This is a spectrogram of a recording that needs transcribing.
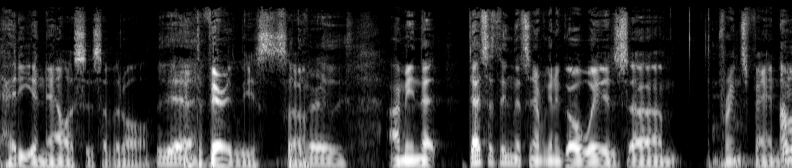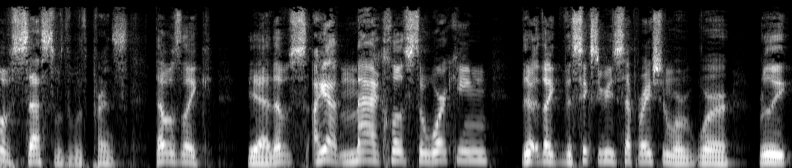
heady analysis of it all. Yeah. at the very least. So At the very least. I mean that that's the thing that's never going to go away is um, Prince fandom. I'm obsessed with with Prince. That was like, yeah, that was. I got mad close to working. There, like the six degrees of separation were were really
